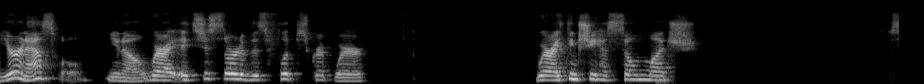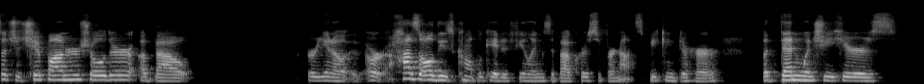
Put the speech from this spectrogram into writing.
you're an asshole, you know, where I, it's just sort of this flip script where, where I think she has so much, such a chip on her shoulder about, or, you know, or has all these complicated feelings about Christopher not speaking to her. But then when she hears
